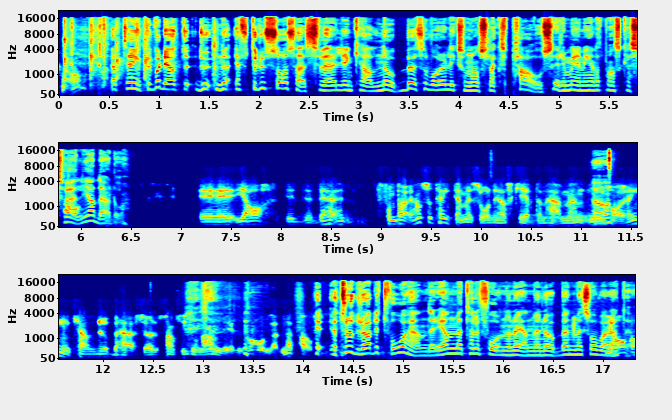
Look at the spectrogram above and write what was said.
Ja. Jag tänkte på det att du, efter du sa så här, svälj en kall nubbe så var det liksom någon slags paus. Är det meningen att man ska svälja ja. där då? Eh, ja, här, från början så tänkte jag mig så när jag skrev den här men nu Ja. har jag ingen kall nubbe här så det fanns ingen anledning att hålla den här pausen. Jag trodde du hade två händer, en med telefonen och en med nubben, men så var det Ja. inte.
